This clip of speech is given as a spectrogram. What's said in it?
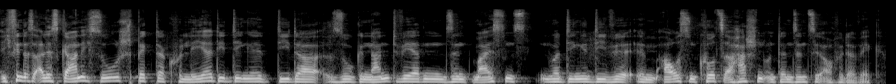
ich finde das alles gar nicht so spektakulär. Die Dinge, die da so genannt werden, sind meistens nur Dinge, die wir im Außen kurz erhaschen und dann sind sie auch wieder weg.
